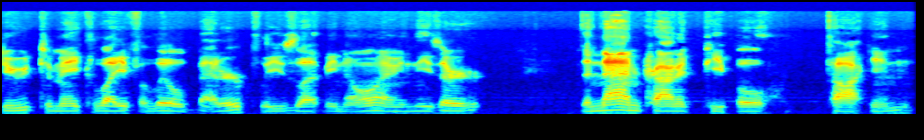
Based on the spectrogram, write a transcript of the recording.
do to make life a little better, please let me know. I mean, these are the non chronic people talking.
